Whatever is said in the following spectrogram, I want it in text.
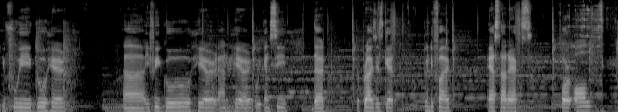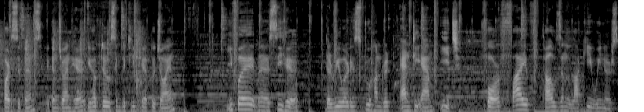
If we go here uh, if we go here and here we can see that the prizes get 25 srx for all participants. You can join here. You have to simply click here to join. If i uh, see here the reward is 200 anti-am each for 5000 lucky winners.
